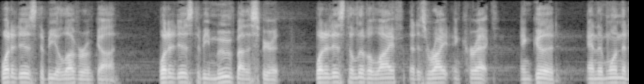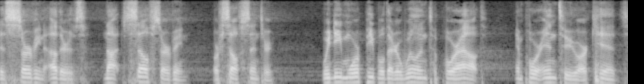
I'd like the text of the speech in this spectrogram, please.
what it is to be a lover of God, what it is to be moved by the Spirit, what it is to live a life that is right and correct and good, and the one that is serving others, not self serving or self centered. We need more people that are willing to pour out and pour into our kids.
